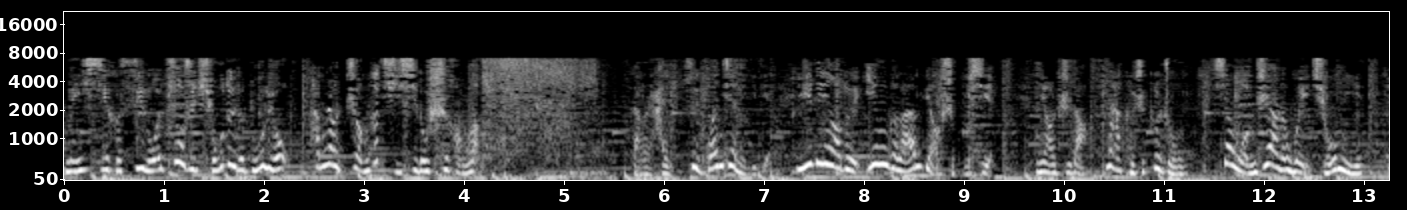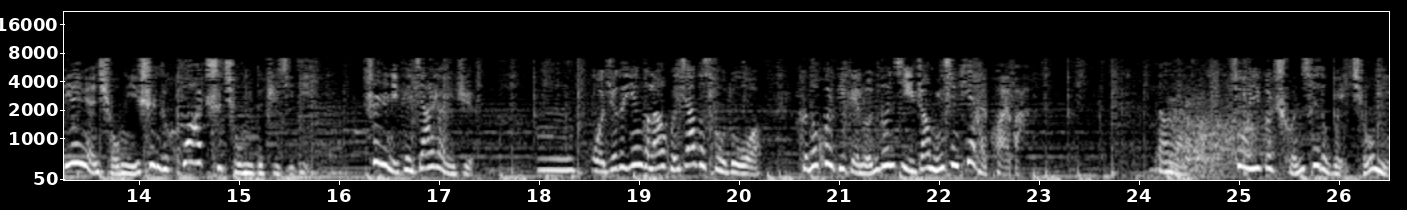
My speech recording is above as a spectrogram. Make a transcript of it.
梅西和 C 罗就是球队的毒瘤，他们让整个体系都失衡了。当然，还有最关键的一点，一定要对英格兰表示不屑。你要知道，那可是各种像我们这样的伪球迷、边缘球迷，甚至花痴球迷的聚集地。甚至你可以加上一句：“嗯，我觉得英格兰回家的速度可能会比给伦敦寄一张明信片还快吧。”当然，作为一个纯粹的伪球迷，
